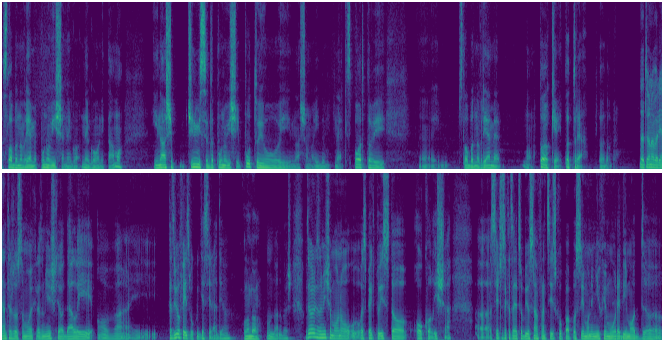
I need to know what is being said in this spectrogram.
slobodno vrijeme puno više nego, nego oni tamo i naši, čini mi se da puno više i putuju i naš, ono, idu nekakvi sportovi, e, slobodno vrijeme, ono, to je ok, to treba, to je dobro. Da, to je ona varijanta što sam uvijek razmišljao da li ovaj... Kad si bio u Facebooku, gdje si radio? U Londonu. U Londonu baš. U teoriji razmišljamo ono u aspektu isto okoliša. Uh, sjećam se kad sam recimo bio u San Francisco pa po svim onim njihovim uredima od uh,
